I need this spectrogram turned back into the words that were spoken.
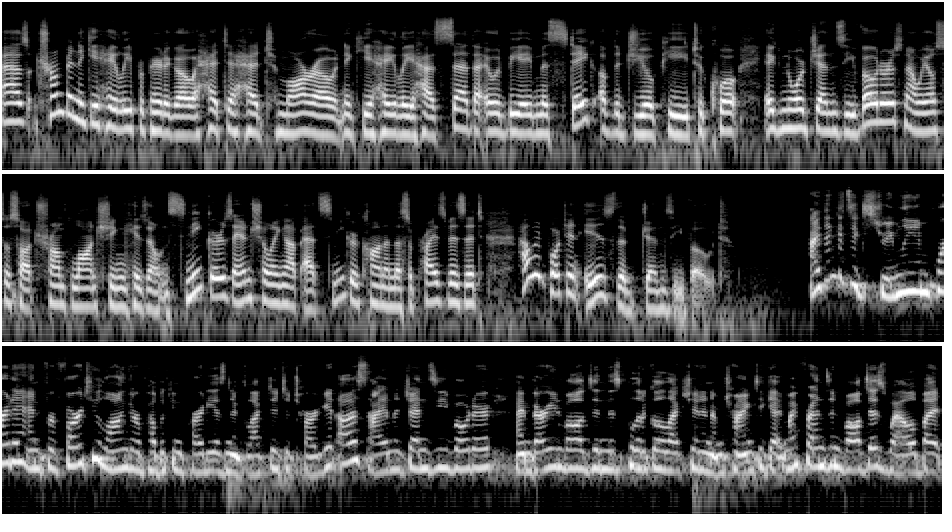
As Trump and Nikki Haley prepare to go head to head tomorrow, Nikki Haley has said that it would be a mistake of the GOP to, quote, ignore Gen Z voters. Now, we also saw Trump launching his own sneakers and showing up at SneakerCon on a surprise visit. How important is the Gen Z vote? I think it's extremely important. And for far too long, the Republican Party has neglected to target us. I am a Gen Z voter. I'm very involved in this political election and I'm trying to get my friends involved as well. But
